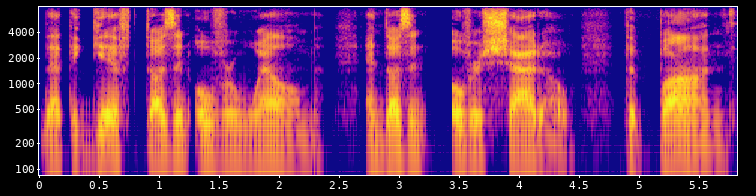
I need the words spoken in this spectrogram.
that the gift doesn't overwhelm and doesn't overshadow the bond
